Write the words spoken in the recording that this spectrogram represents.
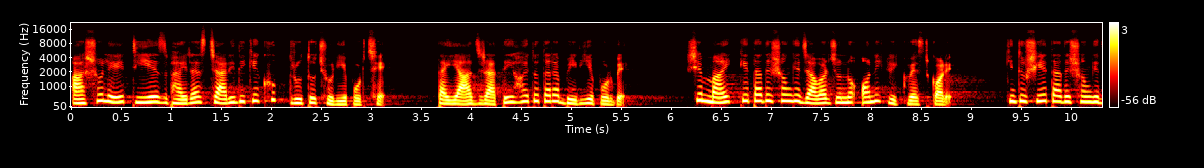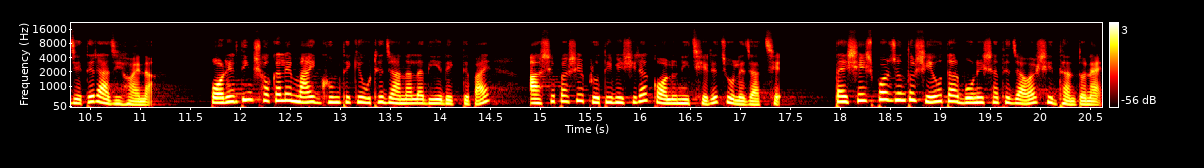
আসলে টিএস ভাইরাস চারিদিকে খুব দ্রুত ছড়িয়ে পড়ছে। তাই আজ রাতেই হয়তো তারা বেরিয়ে পড়বে। সে মাইককে তাদের সঙ্গে যাওয়ার জন্য অনেক রিকোয়েস্ট করে। কিন্তু সে তাদের সঙ্গে যেতে রাজি হয় না। পরের দিন সকালে মাইক ঘুম থেকে উঠে জানালা দিয়ে দেখতে পায় আশেপাশের প্রতিবেশীরা কলোনি ছেড়ে চলে যাচ্ছে। তাই শেষ পর্যন্ত সেও তার বোনের সাথে যাওয়ার সিদ্ধান্ত নেয়।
